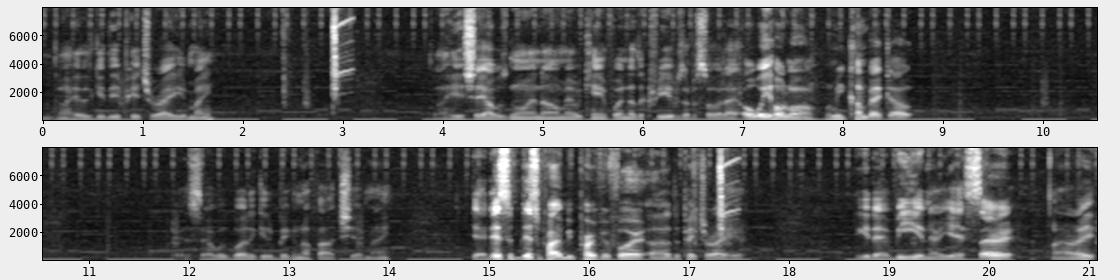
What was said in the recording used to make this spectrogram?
We're gonna ahead and get this picture right here, man. Go ahead and show y'all what's going on, man. We came for another Cribs episode. I, oh wait, hold on. Let me come back out. So we're going to get a big enough out here, man. Yeah, this this will probably be perfect for uh, the picture right here. You get that V in there, yes, sir. All right,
